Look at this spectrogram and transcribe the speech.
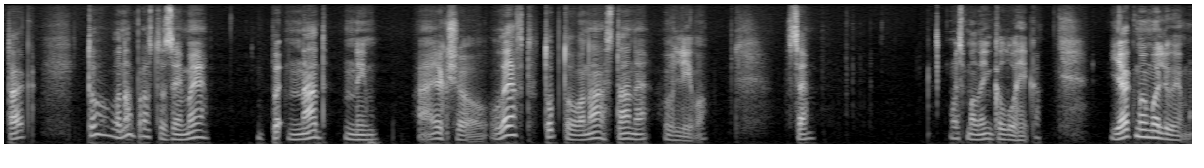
так, то вона просто займе над ним. А якщо left, тобто вона стане вліво. Все. Ось маленька логіка. Як ми малюємо?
